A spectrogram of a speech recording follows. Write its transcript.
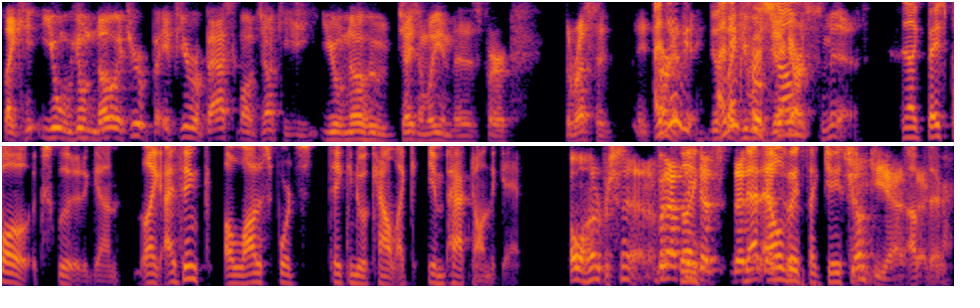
Like you'll you'll know if you're if you're a basketball junkie, you'll know who Jason Williams is for the rest of eternity. just I like you will J.R. Smith. Like baseball excluded again. Like I think a lot of sports take into account like impact on the game. Oh, 100 percent. But I So, think like, that's That, that's elevates like Jason junkie aspect up there.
